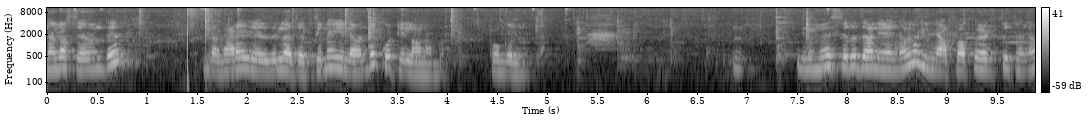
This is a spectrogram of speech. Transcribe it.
நல்லா செவந்து இந்த வர இதில் அந்த திணையில் வந்து கொட்டிடலாம் நம்ம பொங்கல். இதுமாரி சிறுதானியங்கள் நீங்கள் அப்பப்போ எடுத்துக்கோங்க.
